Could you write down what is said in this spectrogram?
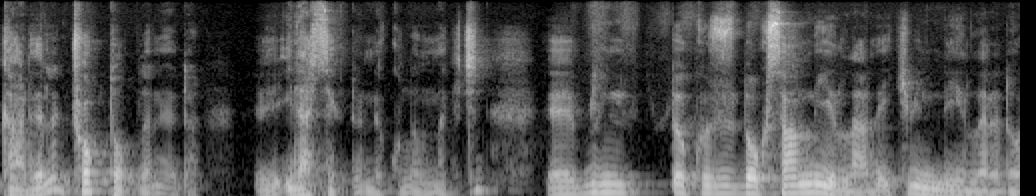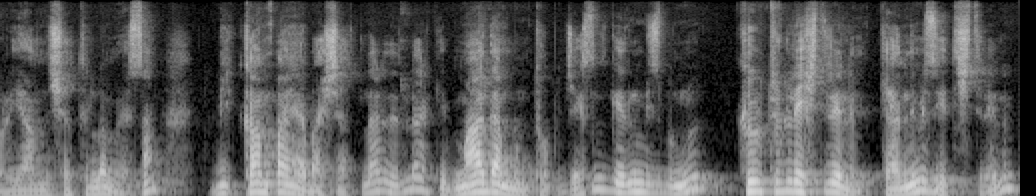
kardelen çok toplanıyordu e, ilaç sektöründe kullanılmak için. E, 1990'lı yıllarda, 2000'li yıllara doğru yanlış hatırlamıyorsam bir kampanya başlattılar. Dediler ki madem bunu toplayacaksınız gelin biz bunu kültürleştirelim, kendimiz yetiştirelim,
